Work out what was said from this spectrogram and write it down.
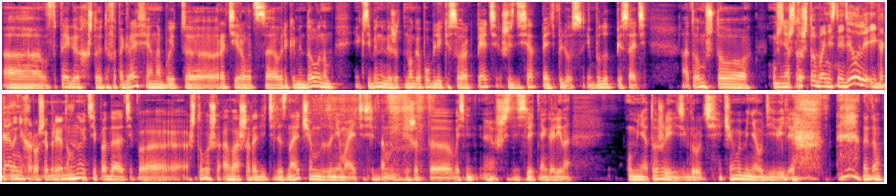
э, в тегах, что это фотография, она будет э, ротироваться в рекомендованном, и к тебе набежит много публики 45-65 плюс, и будут писать о том, что у меня что, то- что бы они с ней делали и какая она нехорошая при этом. ну, типа, да, типа, а что ваши, а ваши родители знают, чем вы занимаетесь? Или там пишет э, 8 э, 60-летняя Галина. У меня тоже есть грудь. Чем вы меня удивили? Ну, и там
